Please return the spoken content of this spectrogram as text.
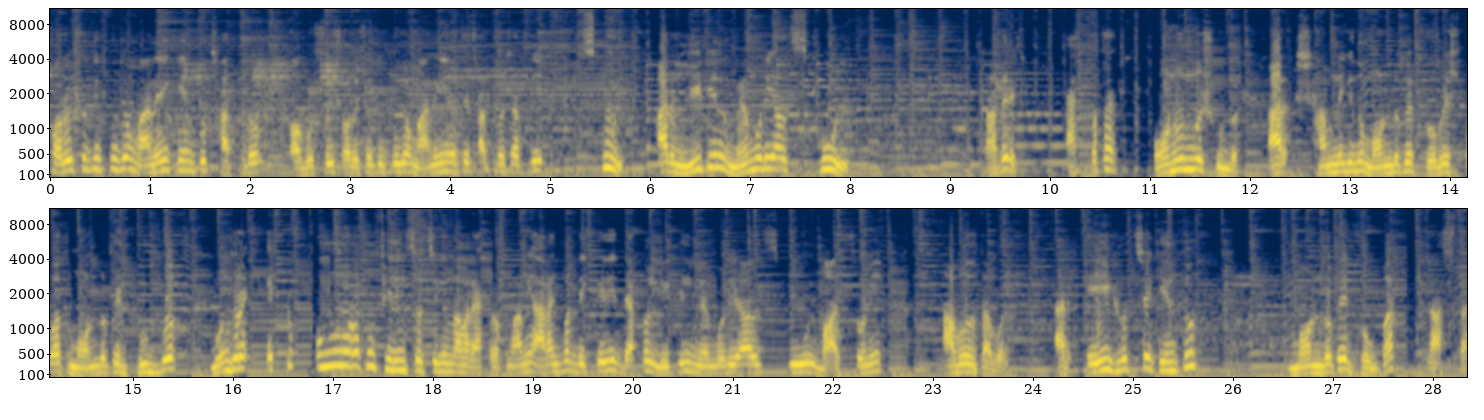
সরস্বতী পুজো মানেই কিন্তু ছাত্র। অবশ্যই সরস্বতী পুজো মানেই হচ্ছে ছাত্রছাত্রী স্কুল আর লিটিল মেমোরিয়াল স্কুল তাদের এক কথা অনন্য সুন্দর। আর সামনে কিন্তু মণ্ডপে প্রবেশ পথ মণ্ডপে ঢুকবো। বন্ধুরা, একটু অন্যরকম ফিলিংস হচ্ছে কিন্তু আমার একরকম। আমি আরেকবার দেখিয়ে দিই, দেখো লিটিল মেমোরিয়াল স্কুল বাসনি আবল তাবল আর এই হচ্ছে কিন্তু মণ্ডপে ঢোকবার রাস্তা।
